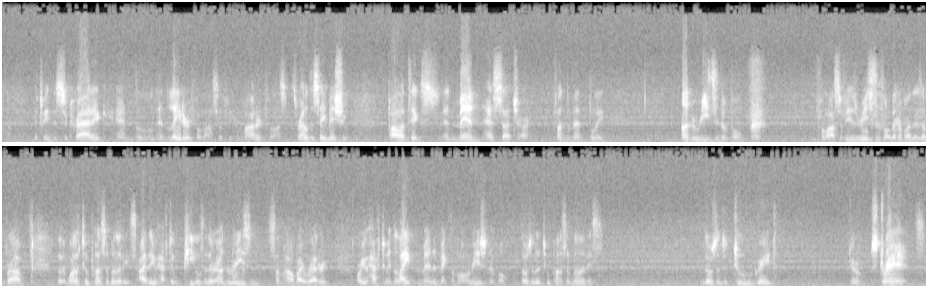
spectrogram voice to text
between the Socratic and, the, and later philosophy, or modern philosophy, it's around the same issue. Politics and men as such are fundamentally unreasonable. philosophy is reasonable, therefore there's a problem. So there are one of two possibilities. Either you have to appeal to their unreason somehow by rhetoric, or you have to enlighten men and make them all reasonable. Those are the two possibilities. Those are the two great you know, strands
